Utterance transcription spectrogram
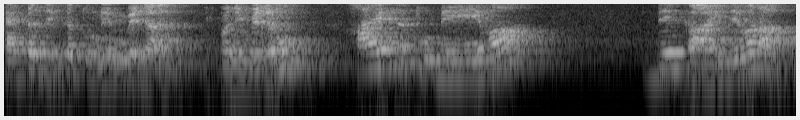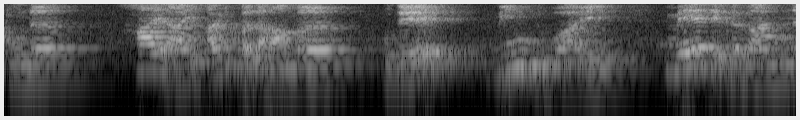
62 තුනෙන් බෙදන්න. ඉපණි බෙදමු. 6ට තුනේවා දෙකයි දෙවරක් තුන 6යි අඩු කළාම උදේ බිඳුවයි මේ දෙක ගන්න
